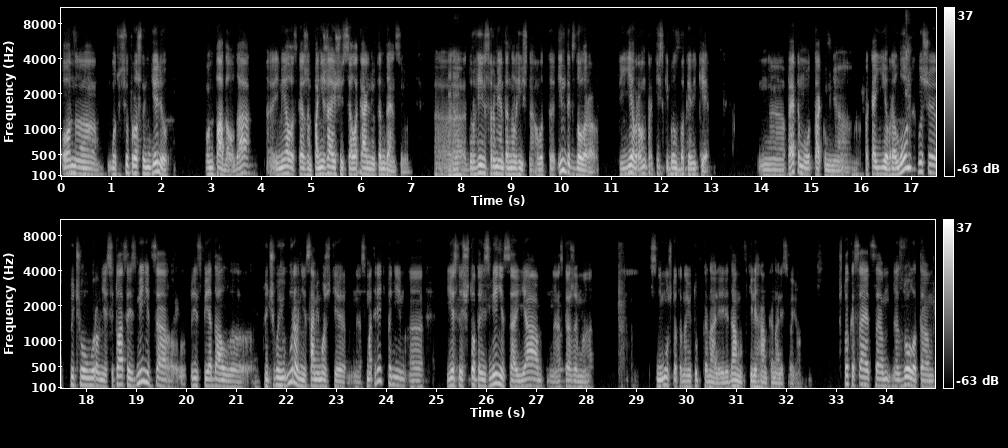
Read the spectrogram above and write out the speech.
он э, вот всю прошлую неделю он падал, да, имел, скажем, понижающуюся локальную тенденцию. Uh -huh. Другие инструменты аналогично. А вот индекс доллара евро, он практически был в боковике. Э, поэтому вот так у меня, пока евро-лонг выше ключевого уровня, ситуация изменится. В принципе, я дал э, ключевые уровни, сами можете э, смотреть по ним. Если что-то изменится, я, э, скажем, э, сниму что-то на YouTube канале или дам в Telegram канале своем. Что касается золота,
